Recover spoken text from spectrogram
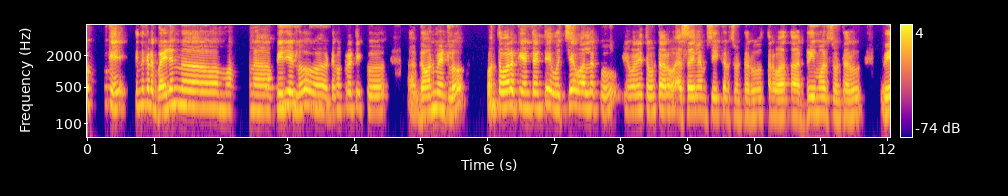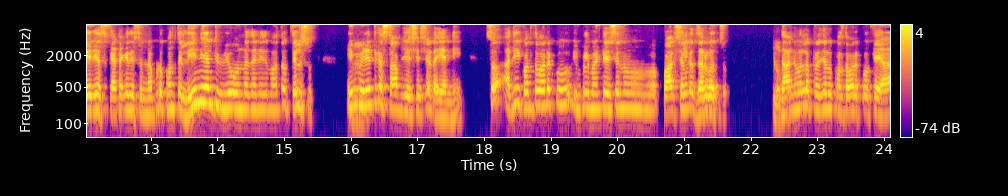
ఓకే ఎందుకంటే బైడెన్ మన పీరియడ్లో డెమోక్రటిక్ గవర్నమెంట్లో కొంతవరకు ఏంటంటే వచ్చే వాళ్ళకు ఎవరైతే ఉంటారో అసైలం సీకర్స్ ఉంటారు తర్వాత డ్రీమర్స్ ఉంటారు వేరియస్ కేటగిరీస్ ఉన్నప్పుడు కొంత లీనియంట్ వ్యూ ఉన్నదనేది మాత్రం తెలుసు. ఇమ్మీడియట్గా స్టాప్ చేసేసాడు అవన్నీ. సో అది కొంతవరకు ఇంప్లిమెంటేషన్ పార్షియల్గా జరగవచ్చు దానివల్ల ప్రజలు కొంతవరకు ఓకే ఆ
